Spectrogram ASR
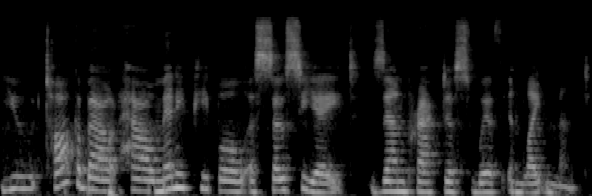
you talk about how many people associate Zen practice with enlightenment.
